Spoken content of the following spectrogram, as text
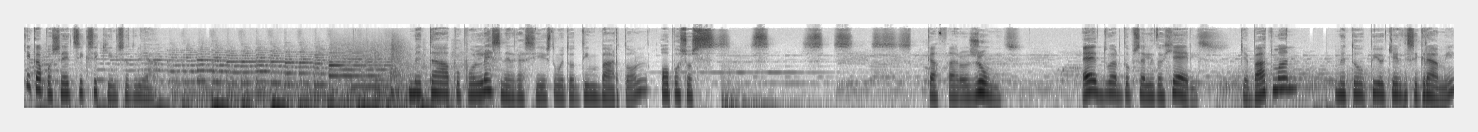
και κάπως έτσι ξεκίνησε δουλειά. Μετά από πολλές συνεργασίες του με τον Tim Burton, όπως ο Καθαροζούμης, Έντουαρντο Ψαλιδοχέρης και Batman, με το οποίο κέρδισε Grammy,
